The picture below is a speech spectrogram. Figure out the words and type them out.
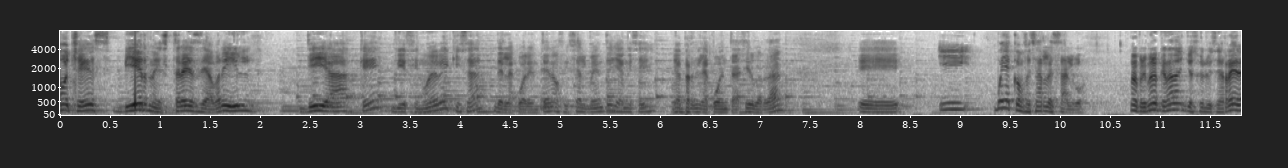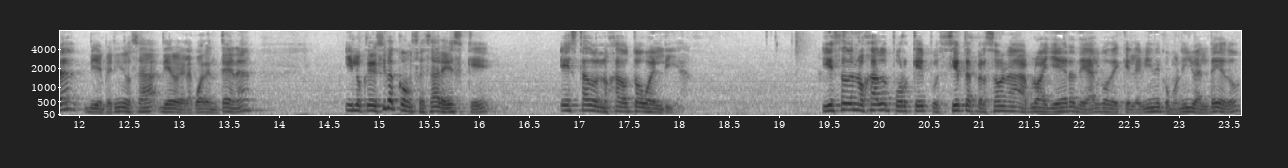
noches, viernes 3 de abril, día, ¿qué? 19 quizá, de la cuarentena oficialmente, ya ni sé, ya perdí la cuenta, decir verdad. Eh, y voy a confesarles algo. Bueno, primero que nada, yo soy Luis Herrera, bienvenidos a Diario de la Cuarentena. Y lo que les iba a confesar es que he estado enojado todo el día. Y he estado enojado porque pues, cierta persona habló ayer de algo de que le viene como anillo al dedo.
